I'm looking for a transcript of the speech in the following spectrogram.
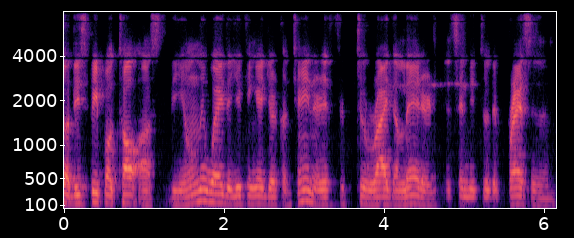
So these people told us the only way that you can get your container is to, write a letter and send it to the president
